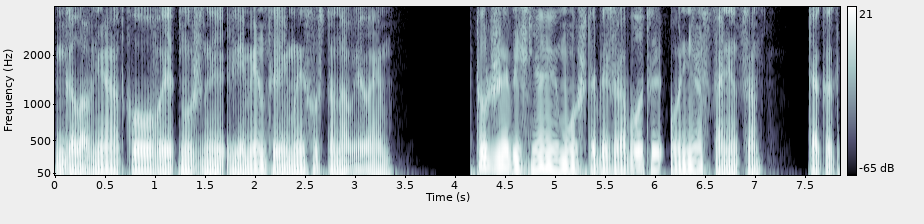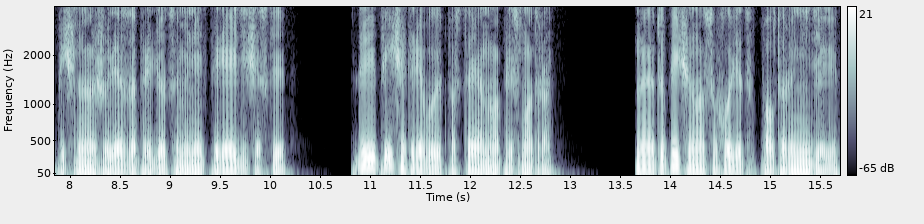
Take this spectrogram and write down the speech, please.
Головня отковывает нужные элементы, и мы их устанавливаем. Тут же объясняю ему, что без работы он не останется, так как печное железо придется менять периодически, да и печи требуют постоянного присмотра. На эту печь у нас уходит полторы недели.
